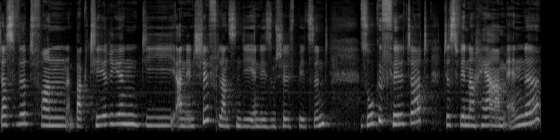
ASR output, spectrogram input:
Das wird von Bakterien, die an den Schilfpflanzen, die in diesem Schilfbeet sind, so gefiltert, dass wir nachher am Ende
